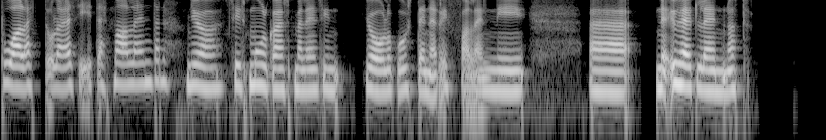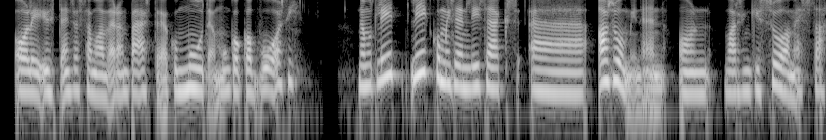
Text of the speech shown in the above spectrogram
puolet tulee siitä, että mä oon lentänyt. Joo, siis mulla kanssa mä lensin joulukuussa Teneriffalle, niin ää, ne yhdet lennot oli yhteensä saman verran päästöjä kuin muuten mun koko vuosi. No mutta li- liikkumisen lisäksi ää, asuminen on varsinkin Suomessa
